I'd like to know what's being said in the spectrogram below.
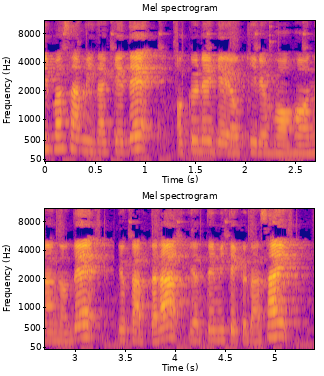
きばさみだけで遅れ毛を切る方法なのでよかったらやってみてください。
